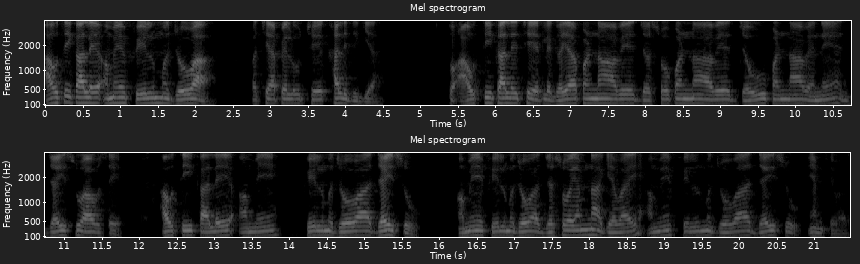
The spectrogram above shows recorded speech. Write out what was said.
આવતીકાલે અમે ફિલ્મ જોવા પછી આપેલું છે ખાલી જગ્યા. તો આવતીકાલે છે એટલે ગયા પણ ના આવે, જશો પણ ના આવે, જવું પણ ના આવે અને જઈશું આવશે. આવતીકાલે અમે ફિલ્મ જોવા જઈશું. અમે ફિલ્મ જોવા જશો એમ ના કહેવાય, અમે ફિલ્મ જોવા જઈશું એમ કહેવાય.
